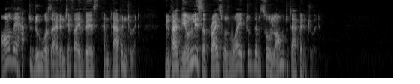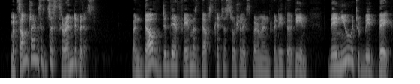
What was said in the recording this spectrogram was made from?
All they had to do was identify this and tap into it. In fact, the only surprise was why it took them so long to tap into it. But sometimes it's just serendipitous. When Dove did their famous Dove Sketches social experiment in 2013, they knew it would be big,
